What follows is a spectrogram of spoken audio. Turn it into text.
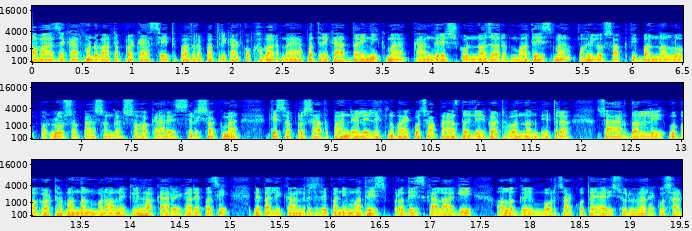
अब आज काठमाडौँबाट प्रकाशित पत्र पत्रिकाको खबर। नयाँ पत्रिका दैनिकमा कांग्रेसको नजर मधेसमा। पहिलो शक्ति बन्न लोसपासँग सहकार्य शीर्षकमा केशव प्रसाद पाण्डेले लेख्नु भएको छ। पाँच दलीय गठबन्धनभित्र चार दलले उपगठबन्धन बनाउने गृह कार्य गरेपछि नेपाली कांग्रेसले पनि मधेस प्रदेशका लागि अलग्गै मोर्चाको तयारी शुरू गरेको छ।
